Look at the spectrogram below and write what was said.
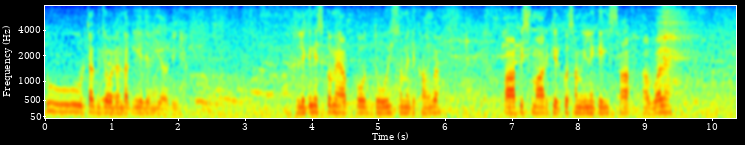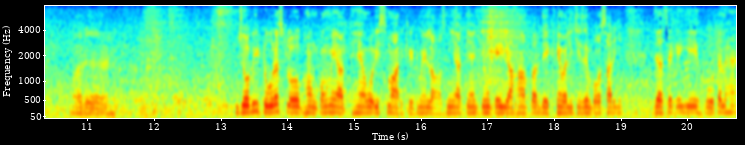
دور تک جارڈن تک یہ چلی جاتی ہے۔ لیکن اس کو میں آپ کو دو حصوں میں دکھاؤں گا۔ آپ اس مارکیٹ کو سمجھنے کے حصہ اول ہے اور جو بھی ٹورسٹ لوگ ہانگ کانگ میں آتے ہیں، وہ اس مارکیٹ میں لازمی آتے ہیں کیونکہ یہاں پر دیکھنے والی چیزیں بہت ساری ہیں۔ جیسے کہ یہ ہوٹل ہے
